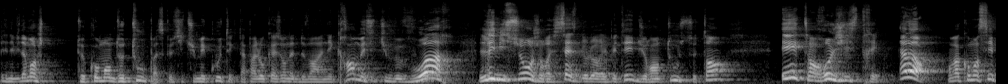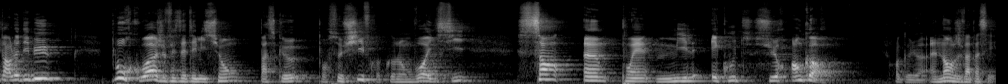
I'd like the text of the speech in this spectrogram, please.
bien évidemment, je te commande tout parce que si tu m'écoutes et que tu n'as pas l'occasion d'être devant un écran, mais si tu veux voir l'émission, j'aurais cesse de le répéter durant tout ce temps, est enregistrée. Alors, on va commencer par le début. Pourquoi je fais cette émission? Parce que pour ce chiffre que l'on voit ici, 101.1000 écoutes sur encore. Je crois qu'un an, je vais passer.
